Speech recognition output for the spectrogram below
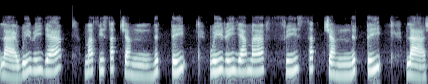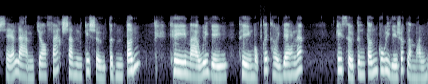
là quý rí giá má phí sách chanh nít tí quý rí giá má phí sách chanh nít tí là sẽ làm cho phát sanh cái sự tinh tấn. Khi mà quý vị thiền một cái thời gian á, cái sự tinh tấn của quý vị rất là mạnh.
